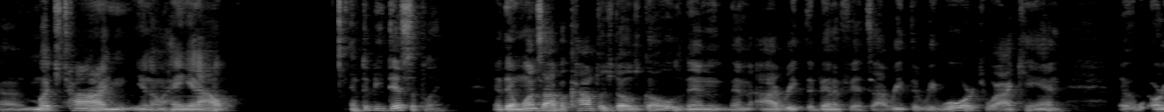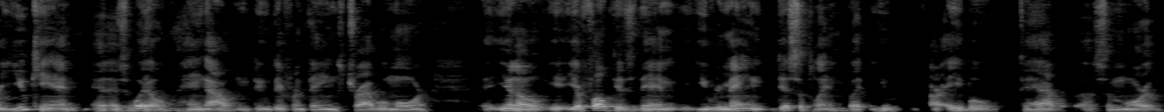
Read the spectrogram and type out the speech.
uh, much time, you know, hanging out and to be disciplined. And then once I've accomplished those goals, then then I reap the benefits. I reap the rewards where I can, uh, or you can as well, hang out and do different things, travel more. You know, your focus then you remain disciplined, but you are able to have uh, some more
